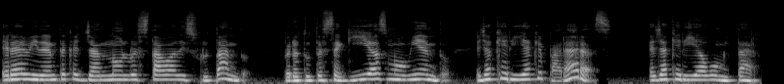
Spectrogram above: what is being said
Era evidente que ya no lo estaba disfrutando, pero tú te seguías moviendo. Ella quería que pararas. Ella quería vomitar.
